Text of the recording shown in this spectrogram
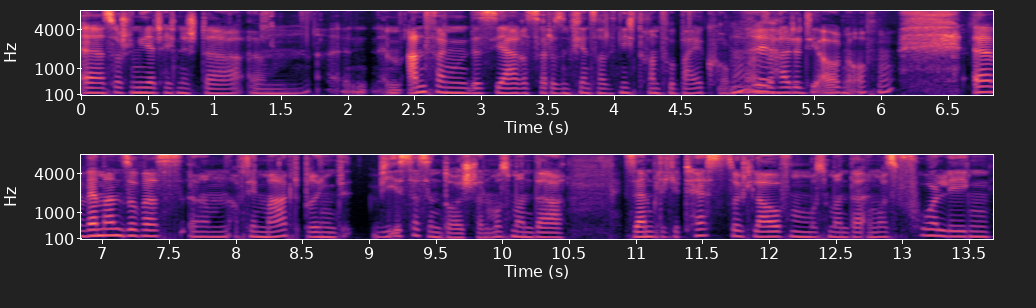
äh, Social-Media-technisch da ähm, am Anfang des Jahres 2024 nicht dran vorbeikommen. Also haltet die Augen offen. Äh, wenn man sowas ähm, auf den Markt bringt, wie ist das in Deutschland? Muss man da sämtliche Tests durchlaufen? Muss man da irgendwas vorlegen?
